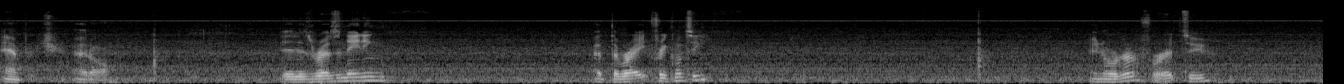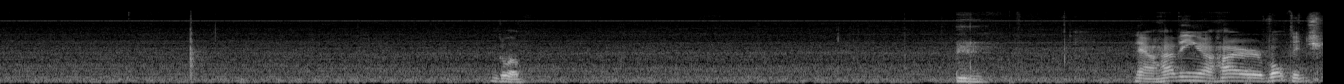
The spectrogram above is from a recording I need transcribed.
amperage at all. It is resonating at the right frequency in order for it to glow. now having a higher voltage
